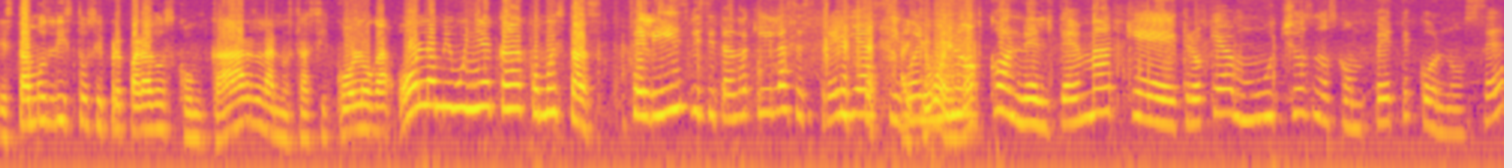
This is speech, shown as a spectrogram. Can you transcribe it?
Estamos listos y preparados con Carla, nuestra psicóloga. Hola, mi muñeca, ¿cómo estás? Feliz visitando aquí las estrellas y bueno, con el tema que creo que a muchos nos compete conocer,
